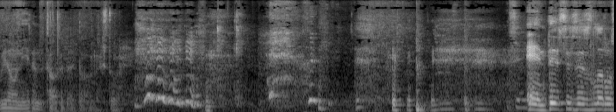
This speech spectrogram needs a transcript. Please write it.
we don't need him to talk to that dog next door. and this is his little.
